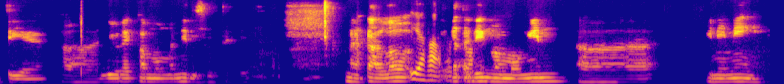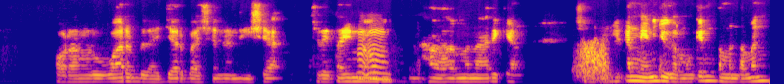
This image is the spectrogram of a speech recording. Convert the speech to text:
gitu ya uh, direkam momennya di situ. Nah kalau iya, Kak, kita tadi ngomongin uh, ini nih orang luar belajar bahasa Indonesia ceritain mm -hmm. dong hal-hal menarik yang sebenarnya. Kan ini juga mungkin teman-teman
